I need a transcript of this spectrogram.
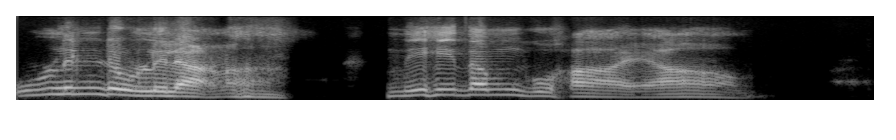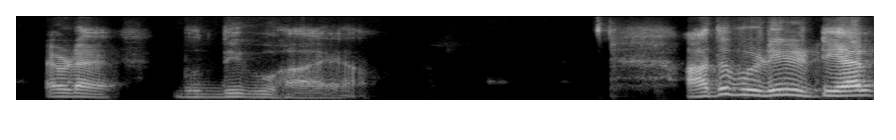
ഉള്ളിന്റെ ഉള്ളിലാണ് നിഹിതം ഗുഹായാം. എവിടെ? ബുദ്ധി ഗുഹായാം. അത് പിടികിട്ടിയാൽ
